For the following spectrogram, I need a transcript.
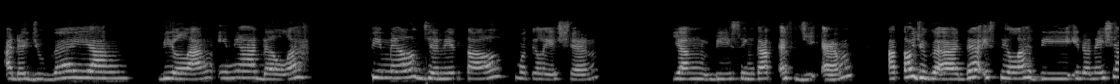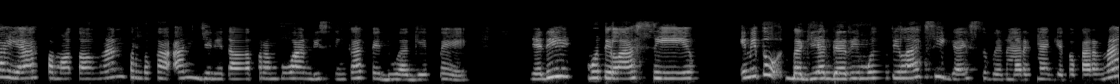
Ada juga yang bilang ini adalah female genital mutilation yang disingkat FGM atau juga ada istilah di Indonesia ya, pemotongan perlukaan genital perempuan disingkat P2GP. Jadi mutilasi ini tuh bagian dari mutilasi guys sebenarnya gitu karena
